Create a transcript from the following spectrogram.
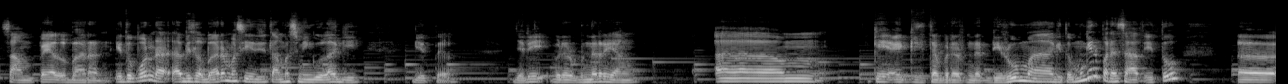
sampai lebaran. Itu pun habis lebaran masih ditambah seminggu lagi gitu. Jadi bener-bener yang um, kayak kita bener-bener di rumah gitu. Mungkin pada saat itu uh,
